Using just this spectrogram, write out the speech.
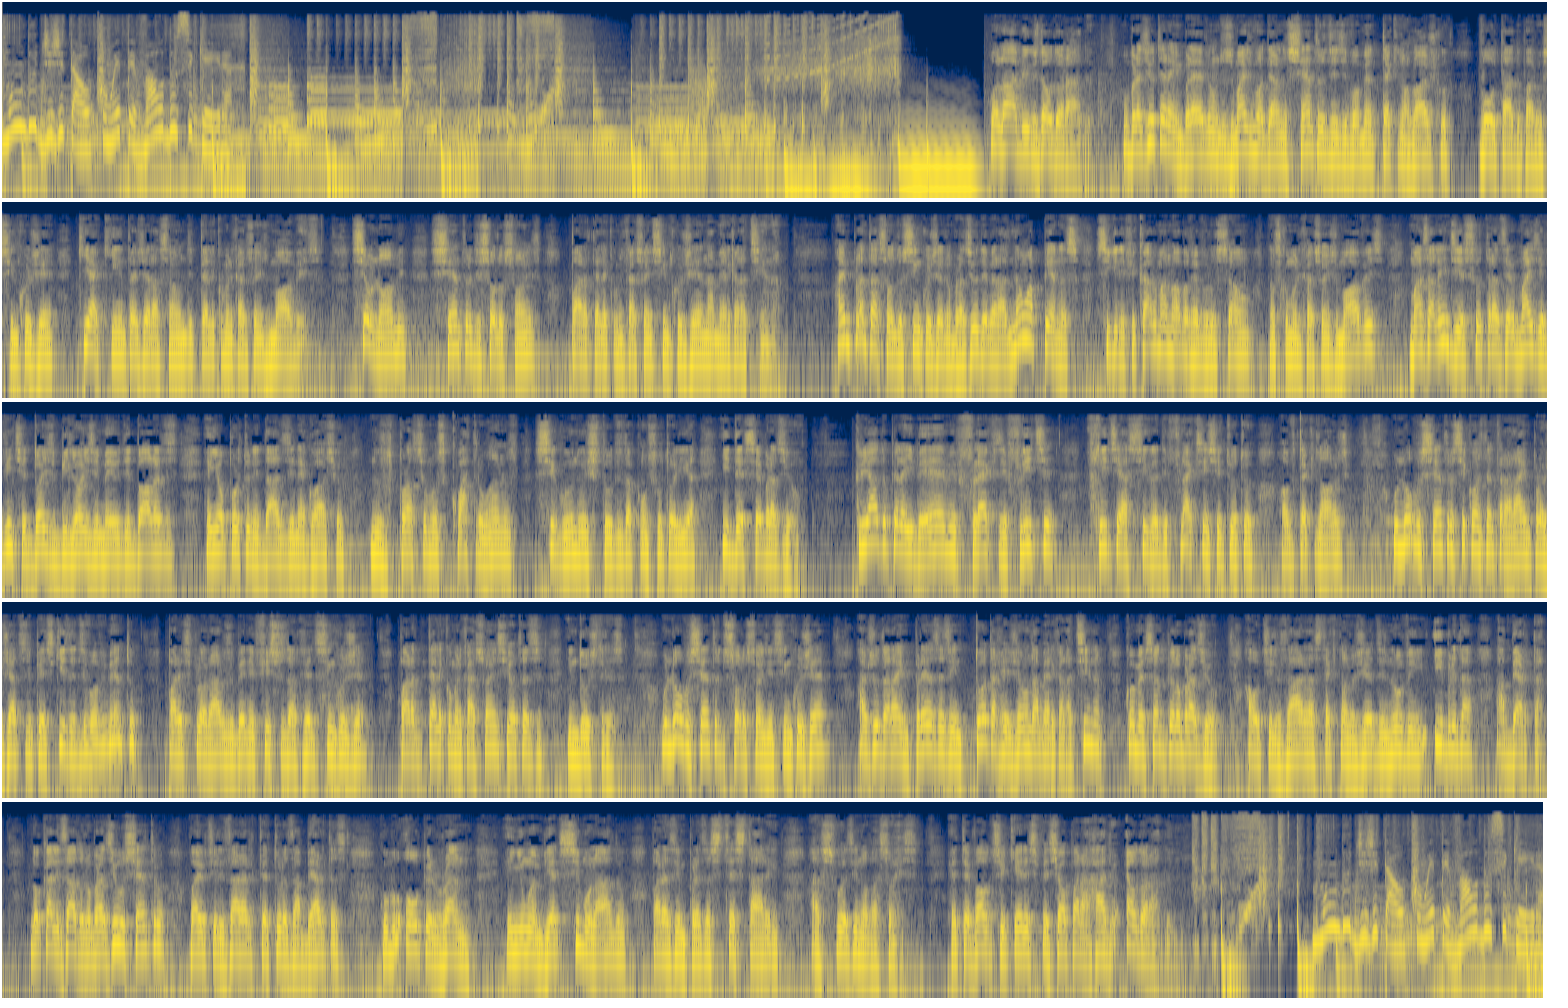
Mundo Digital com Etevaldo Siqueira. Olá, amigos da Eldorado. O Brasil terá em breve um dos mais modernos centros de desenvolvimento tecnológico voltado para o 5G, que é a quinta geração de telecomunicações móveis. Seu nome, Centro de Soluções para Telecomunicações 5G na América Latina. A implantação do 5G no Brasil deverá não apenas significar uma nova revolução nas comunicações móveis, mas além disso trazer mais de 22 bilhões e meio de dólares em oportunidades de negócio nos próximos quatro anos, segundo estudos da consultoria IDC Brasil. Criado pela IBM, Flex e Fleet, Fleet é a sigla de Flex Institute of Technology, o novo centro se concentrará em projetos de pesquisa e desenvolvimento para explorar os benefícios da rede 5G para telecomunicações e outras indústrias. O novo Centro de Soluções em 5G ajudará empresas em toda a região da América Latina, começando pelo Brasil, a utilizar as tecnologias de nuvem híbrida aberta. Localizado no Brasil, o centro vai utilizar arquiteturas abertas como Open Run em um ambiente simulado para as empresas testarem as suas inovações. Etevaldo Siqueira, especial para a Rádio Eldorado. Mundo Digital com Etevaldo Siqueira.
